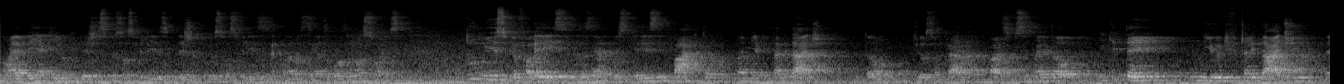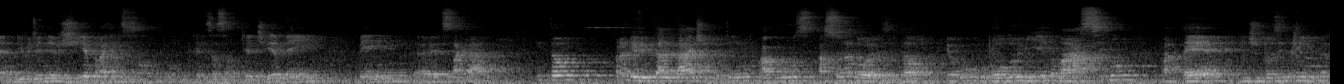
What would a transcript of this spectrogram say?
não é bem aquilo que deixa as pessoas felizes. O que deixa as pessoas felizes é quando elas têm as boas relações. Tudo isso que eu falei, esses exemplos, eles impactam na minha vitalidade. Então, eu sou um cara quase com 50 e que tem um nível de vitalidade, né, um nível de energia para a realização, realização do dia a dia bem bem é, destacado. Então, para minha vitalidade, eu tenho alguns acionadores. Então, eu vou dormir no máximo até 22h30.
